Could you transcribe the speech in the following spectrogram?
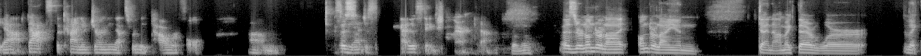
yeah, that's the kind of journey that's really powerful. Um, so yeah, just a distinction there. Yeah. Is there an underlying underlying dynamic there where, like,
